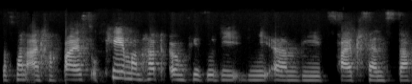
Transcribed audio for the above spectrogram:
dass man einfach weiß, okay, man hat irgendwie so die, die, ähm, die Zeitfenster.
